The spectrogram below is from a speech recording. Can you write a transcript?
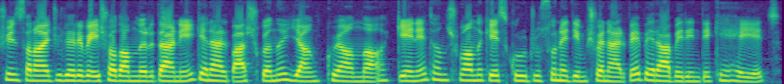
Çin Sanayicileri ve İş Adamları Derneği Genel Başkanı Yang Kuyan'la GN Tanışmanlık Es kurucusu Nedim Şener ve beraberindeki heyet,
